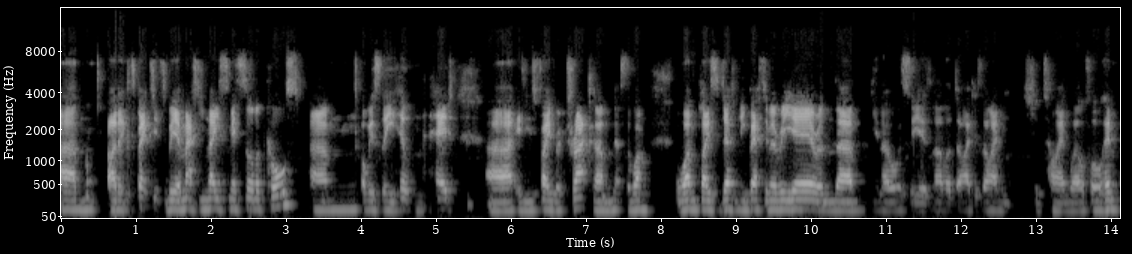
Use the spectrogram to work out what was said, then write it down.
Um, I'd expect it to be a Matthew NeSmith sort of course. Um, obviously, Hilton Head uh, is his favourite track. Um, that's the one, the one place to definitely bet him every year, and um, you know, obviously, his another Dye design should tie in well for him.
